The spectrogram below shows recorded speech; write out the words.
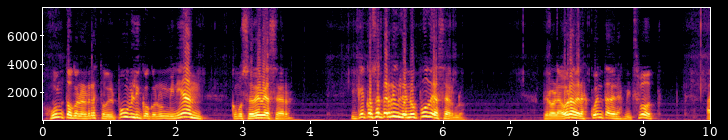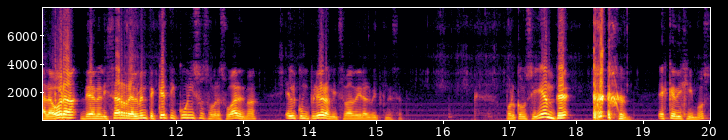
junto con el resto del público, con un minyan, como se debe hacer. Y qué cosa terrible, no pude hacerlo. Pero a la hora de las cuentas de las mitzvot, a la hora de analizar realmente qué tikkun hizo sobre su alma, él cumplió la mitzvah de ir al Beit Knesset. Por consiguiente, es que dijimos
